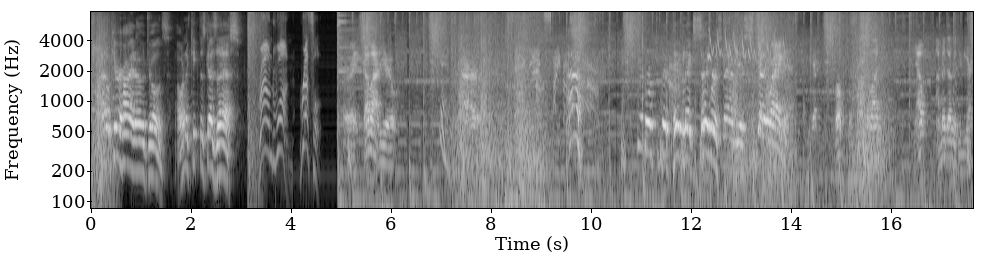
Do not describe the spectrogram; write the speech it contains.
I don't care how I know Jones. I want to kick this guy's ass. round one. Wrestle. All right, come on, you. Ah! You don't be pig like sabers, man, you scallywag! Yep. Oh, come on. No, I'm not done with you yet.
